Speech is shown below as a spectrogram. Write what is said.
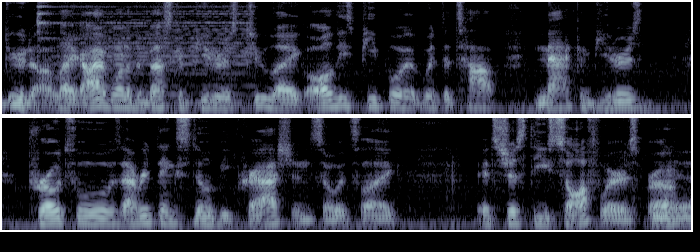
dude. uh, Like I have one of the best computers too. Like all these people with the top Mac computers, Pro Tools, everything still be crashing. So it's like, it's just these softwares, bro. Yeah.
